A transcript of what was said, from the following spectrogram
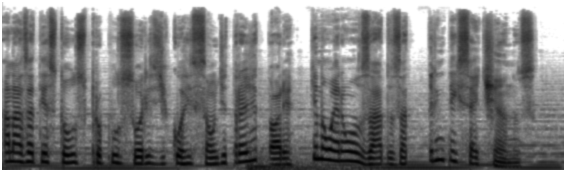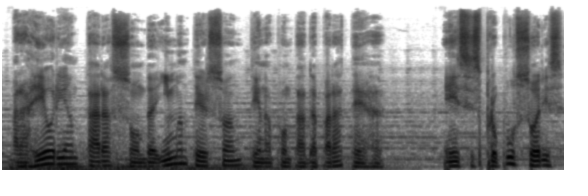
a NASA testou os propulsores de correção de trajetória que não eram usados há 37 anos para reorientar a sonda e manter sua antena apontada para a Terra. Esses propulsores,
